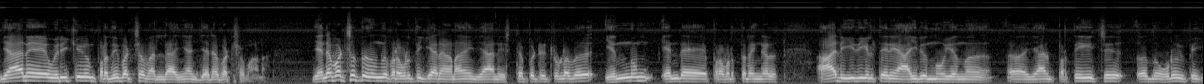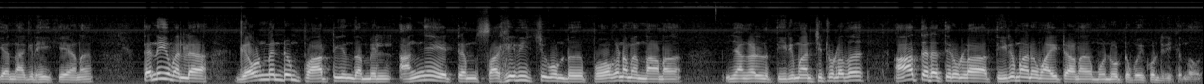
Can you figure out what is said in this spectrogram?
ഞാൻ ഒരിക്കലും പ്രതിപക്ഷമല്ല ഞാൻ ജനപക്ഷമാണ്. ജനപക്ഷത്ത് നിന്ന് പ്രവർത്തിക്കാനാണ് ഞാൻ ഇഷ്ടപ്പെട്ടിട്ടുള്ളത്. എന്നും എന്റെ പ്രവർത്തനങ്ങൾ ആ രീതിയിൽ തന്നെ ആയിരുന്നു എന്ന് ഞാൻ പ്രത്യേകിച്ച് ഒന്ന് ഓർമ്മിപ്പിക്കാൻ ആഗ്രഹിക്കുകയാണ്. തന്നെയുമല്ല ഗവൺമെന്റും പാർട്ടിയും തമ്മിൽ അങ്ങേയറ്റം സഹകരിച്ചുകൊണ്ട് പോകണമെന്നാണ് ഞങ്ങൾ തീരുമാനിച്ചിട്ടുള്ളത്. ആ തരത്തിലുള്ള തീരുമാനവുമായിട്ടാണ് മുന്നോട്ട് പോയിക്കൊണ്ടിരിക്കുന്നത്.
